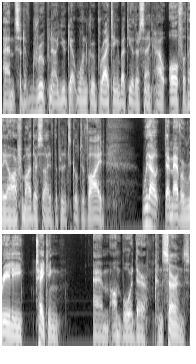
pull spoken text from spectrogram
um, sort of group now. You get one group writing about the other saying how awful they are from either side of the political divide without them ever really taking um, on board their concerns.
